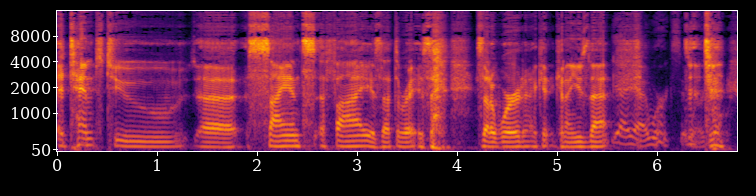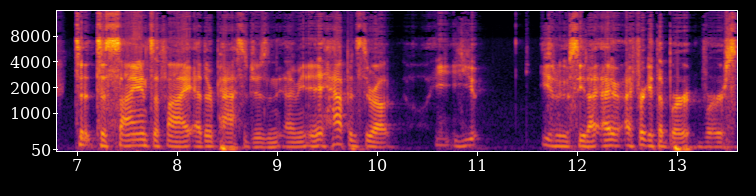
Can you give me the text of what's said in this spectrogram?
attempt to uh, scienceify is that the right is that, is that a word can, can I use that yeah yeah it works, it works. To, to, to, scienceify other passages and I mean it happens throughout you you know you see I, I forget the verse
